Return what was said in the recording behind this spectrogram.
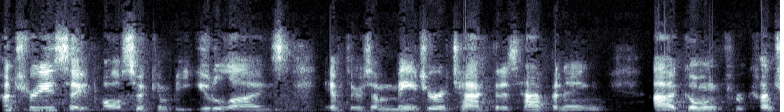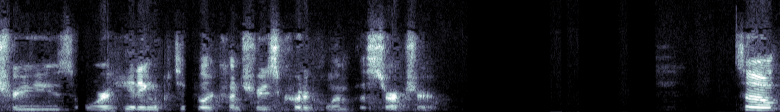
countries. It also can be utilized if there's a major attack that is happening uh, going through countries or hitting a particular country's critical infrastructure. So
